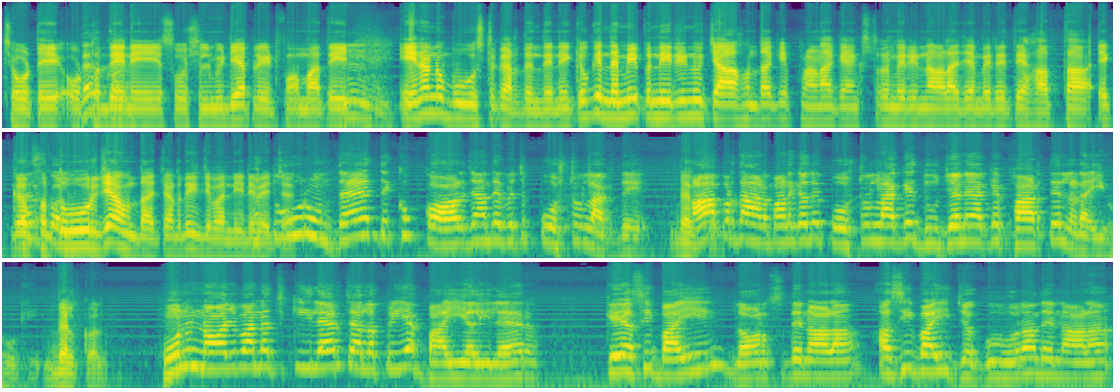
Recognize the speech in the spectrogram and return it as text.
ਛੋਟੇ ਉੱਠਦੇ ਬਿਲਕੁਲ। ਨੇ ਸੋਸ਼ਲ ਮੀਡੀਆ ਪਲੇਟਫਾਰਮਾਂ ਤੇ ਹੂੰ, ਹੂੰ। ਇਹਨਾਂ ਨੂੰ ਬੂਸਟ ਕਰ ਦਿੰਦੇ ਨੇ ਕਿਉਂਕਿ ਨਵੀਂ ਪਨੀਰੀ ਨੂੰ ਚਾਹ ਹੁੰਦਾ ਕਿ ਫਲਾਣਾ ਗੈਂਗਸਟਰ ਮੇਰੇ ਨਾਲ ਆ ਜਾਂ ਮੇਰੇ ਤੇ ਹੱਥ ਆ ਇੱਕ ਬਿਲਕੁਲ। ਫਤੂਰ ਜਿਹਾ ਹੁੰਦਾ ਚੜ੍ਹਦੀ ਜਵਾਨੀ ਦੇ ਵਿੱਚ ਦੂਰ ਹੁੰਦਾ ਹੈ ਦੇਖੋ ਕਾਲਜਾਂ ਦੇ ਵਿੱਚ ਪੋਸਟਰ ਲੱਗਦੇ ਬਿਲਕੁਲ। ਆਹ ਪ੍ਰਧਾਨ ਬਣ ਗਿਆ ਉਹਦੇ ਪੋਸਟਰ ਲੱਗ ਗਏ ਦੂਜਿਆਂ ਨੇ ਆ ਕੇ ਫਾੜ ਤੇ ਲੜਾਈ ਹੋ ਗਈ ਬਿਲਕੁਲ ਹੁਣ ਨੌਜਵਾਨਾਂ 'ਚ ਕੀ ਲਹਿਰ ਚੱਲ ਪਈ ਹੈ ਬਾਈ ਵਾਲੀ ਲਹਿਰ ਕਿ ਅਸੀਂ ਬਾਈ ਲਾਰੈਂਸ ਦੇ ਨਾਲ ਆ ਅਸੀਂ ਬਾਈ ਜੱਗੂ ਹੋਰਾਂ ਦੇ ਨਾਲ ਆ।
